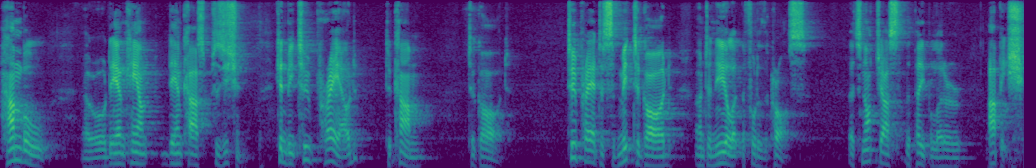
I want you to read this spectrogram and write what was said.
humble or downcast position can be too proud to come to God, too proud to submit to God and to kneel at the foot of the cross. It's not just the people that are uppish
